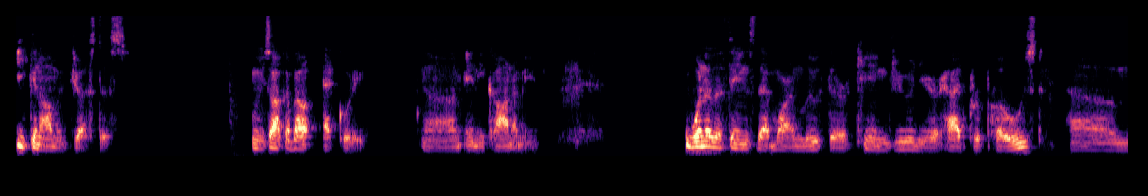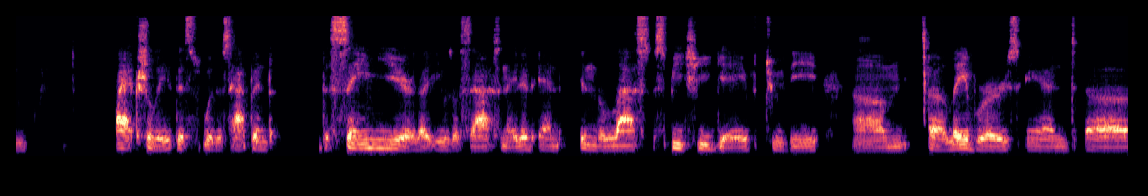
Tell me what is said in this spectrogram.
economic justice, when we talk about equity um, in economy, one of the things that Martin Luther King Jr. had proposed, um, actually, this this happened the same year that he was assassinated, and in the last speech he gave to the um, uh, laborers and uh,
